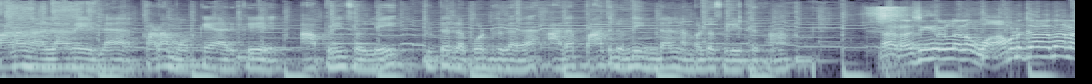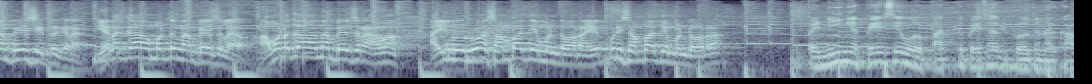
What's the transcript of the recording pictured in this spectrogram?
படம் நல்லாவே இல்லை படம் மொக்கையாக இருக்குது அப்படின்னு சொல்லி ட்விட்டரில் போட்டிருக்காத அதை பார்த்துட்டு வந்து இந்த ஆள் நம்மள்ட்ட சொல்லிட்டு இருக்கான். நான் ரசிகர்கள் எல்லாம் அவனுக்காக தான் நான் பேசிட்டு இருக்கிறேன். எனக்காக மட்டும் நான் பேசல. அவனுக்காக தான் பேசுறேன். அவன் ஐநூறுரூவா சம்பாத்தியம் பண்ணிட்டு வரான் எப்படி சம்பாத்தியம் பண்ணிட்டு வரான் இப்போ நீங்கள் பேசி ஒரு பத்து பைசாக்கு பிரோஜனம் இருக்கா?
